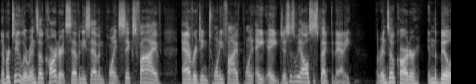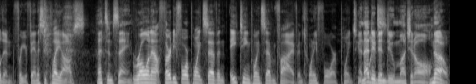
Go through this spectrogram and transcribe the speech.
Number two, Lorenzo Carter at 77.65, averaging 25.88, just as we all suspected, Addy. Lorenzo Carter in the building for your fantasy playoffs That's insane. rolling out 34.7, 18.75, and 24.2. And that dude didn't do much at all. No.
